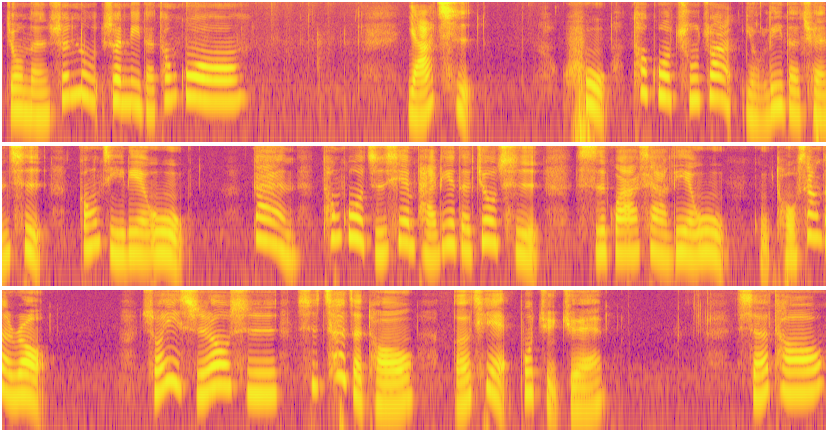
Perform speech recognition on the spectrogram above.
就能顺路顺利的通过哦。牙齿，虎透过粗壮有力的犬齿攻击猎物，但通过直线排列的臼齿撕刮下猎物骨头上的肉，所以食肉时是侧着头，而且不咀嚼。舌头，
